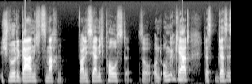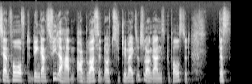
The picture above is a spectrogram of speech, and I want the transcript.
ich würde gar nichts machen, weil ich es ja nicht poste. So, und umgekehrt, mhm. das, das ist ja ein Vorwurf, den ganz viele haben. Oh, du hast ja doch zu Thema XY gar nichts gepostet. Das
